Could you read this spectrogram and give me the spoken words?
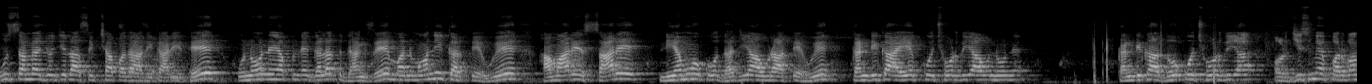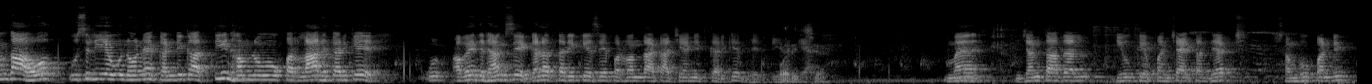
उस समय जो जिला शिक्षा पदाधिकारी थे उन्होंने अपने गलत ढंग से मनमानी करते हुए हमारे सारे नियमों को धज्जियाँ उड़ाते हुए कंडिका एक को छोड़ दिया उन्होंने। कंडिका दो को छोड़ दिया और जिसमें परबंदा हो उसलिए उन्होंने कंडिका तीन हम लोगों पर लाद करके अवैध ढंग से गलत तरीके से प्रबंधा का चयनित करके भेज दिया गया। मैं जनता दल यू के पंचायत अध्यक्ष शंभू पंडित,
